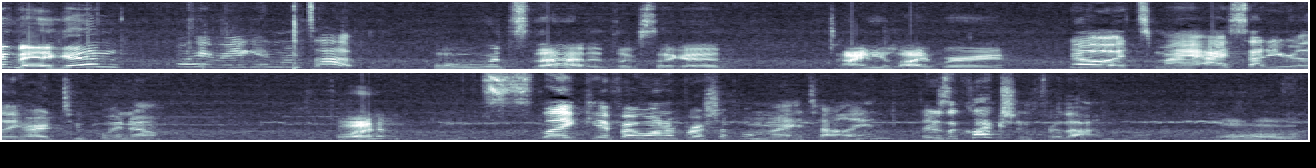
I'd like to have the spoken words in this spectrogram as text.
Hey, Megan. Oh, hey Reagan, what's up? Oh, what's that? It looks like a tiny library. No, it's my I study really hard 2.0. What? It's like if I want to brush up on my Italian, there's a collection for that. Oh.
